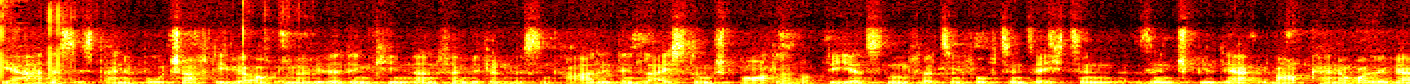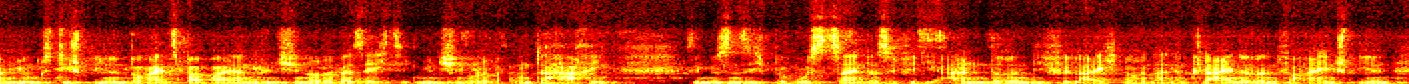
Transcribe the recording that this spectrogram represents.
Ja, das ist eine Botschaft, die wir auch immer wieder den Kindern vermitteln müssen, gerade den Leistungssportlern. Ob die jetzt nun 14, 15, 16 sind, spielt ja überhaupt keine Rolle. Wir haben Jungs, die spielen bereits bei Bayern München oder bei 60 München oder bei Unterhaching. Sie müssen sich bewusst sein, dass sie für die anderen, die vielleicht noch in einem kleineren Verein spielen,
